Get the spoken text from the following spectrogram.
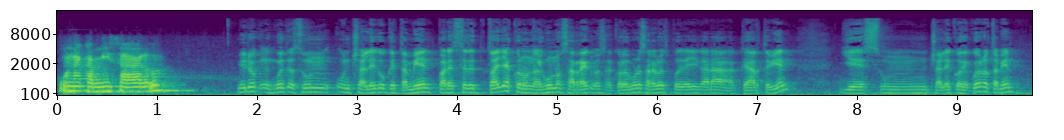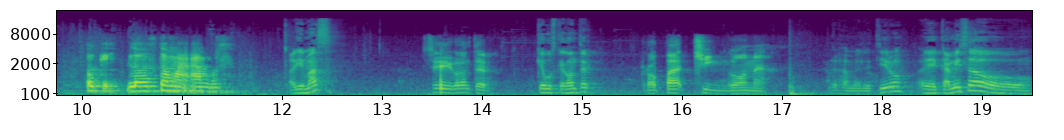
una camisa, algo. Miro que encuentras un, un chaleco que también parece ser de tu talla, con un- algunos arreglos. O sea, con algunos arreglos podría llegar a quedarte bien. Y es un chaleco de cuero también. Ok, los toma ambos. ¿Alguien más? Sí, Gunter. ¿Qué busca Gunter? Ropa chingona. Déjame, le tiro. Eh, ¿Camisa o...?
